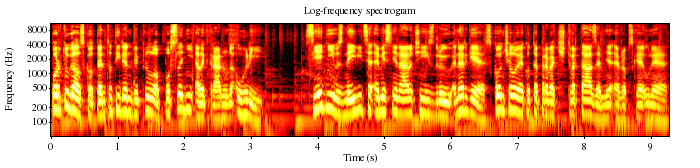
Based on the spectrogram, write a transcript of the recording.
Portugalsko tento týden vypnulo poslední elektrárnu na uhlí. S jedním z nejvíce emisně náročných zdrojů energie skončilo jako teprve čtvrtá země Evropské unie.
